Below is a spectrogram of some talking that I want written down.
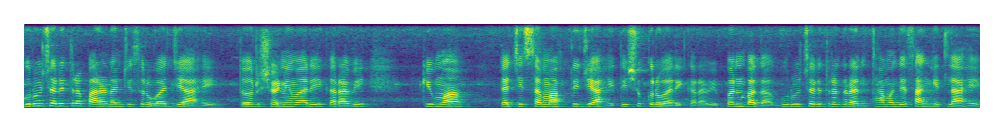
गुरुचरित्र पारायणाची सुरुवात जी आहे तर शनिवारी करावी किंवा त्याची समाप्ती जी आहे ती शुक्रवारी करावी. पण बघा गुरुचरित्र ग्रंथामध्ये सांगितलं आहे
